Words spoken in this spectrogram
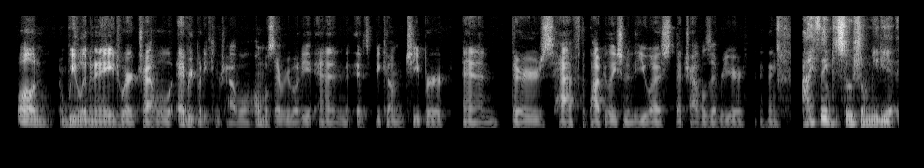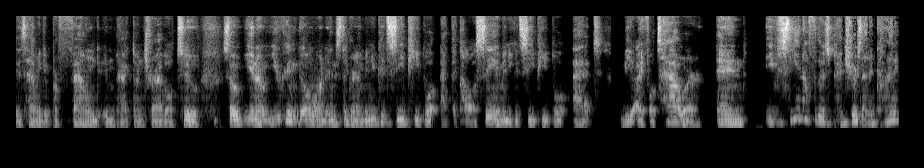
Well, we live in an age where travel, everybody can travel, almost everybody, and it's become cheaper. And there's half the population of the US that travels every year, I think. I think social media is having a profound impact on travel too. So, you know, you can go on Instagram and you could see people at the Coliseum and you could see people at the Eiffel Tower and you see enough of those pictures and it kind of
